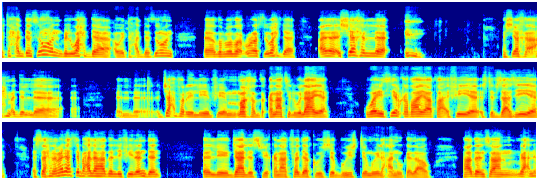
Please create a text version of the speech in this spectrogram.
يتحدثون بالوحدة أو يتحدثون بضرورة الوحدة. الشيخ الشيخ أحمد الجعفري اللي في ماخذ قناة الولاية ويثير قضايا طائفية استفزازية. بس إحنا ما نعتب على هذا اللي في لندن اللي جالس في قناة فدك ويسب ويشتم ويلعن وكذا هذا إنسان يعني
